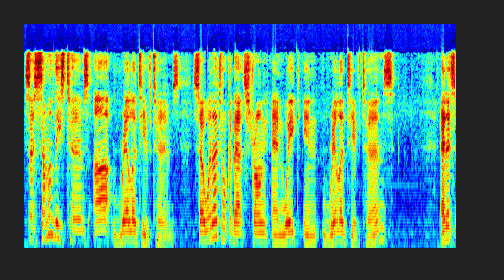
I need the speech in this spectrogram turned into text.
So some of these terms are relative terms. So when I talk about strong and weak in relative terms, and it's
